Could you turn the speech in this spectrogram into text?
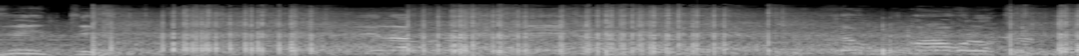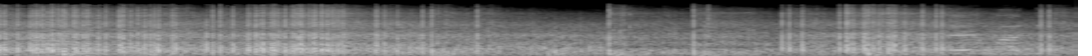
convinti di la Brasiliana San Paolo Campione. Tema di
